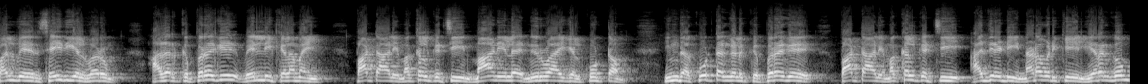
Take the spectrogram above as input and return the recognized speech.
பல்வேறு செய்திகள் வரும். அதற்கு பிறகு வெள்ளிக்கிழமை பாட்டாளி மக்கள் கட்சியின் மாநில நிர்வாகிகள் கூட்டம். இந்த கூட்டங்களுக்கு பிறகு பாட்டாளி மக்கள் கட்சி அதிரடி நடவடிக்கையில் இறங்கும்.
